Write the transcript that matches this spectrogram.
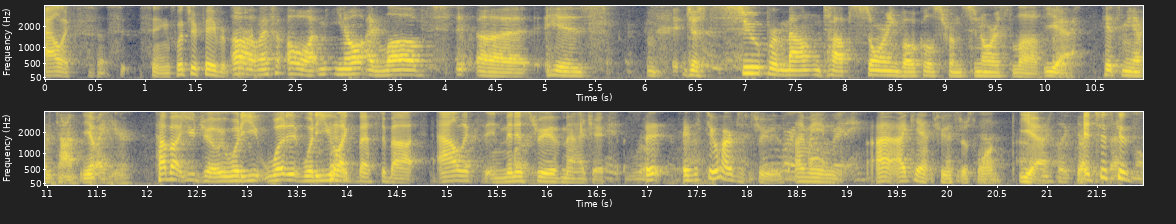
Alex s- sings? What's your favorite part? Oh, my fa- oh, you know, I loved uh, his just super mountaintop soaring vocals from Sonorous Love. Yeah. hits me every time. Yep. right here. How about you, Joey? What do you what what do you like best about Alex in Ministry of Magic? It, it's too hard to choose. I mean. I, I can't choose just one. Yeah, just it's just because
